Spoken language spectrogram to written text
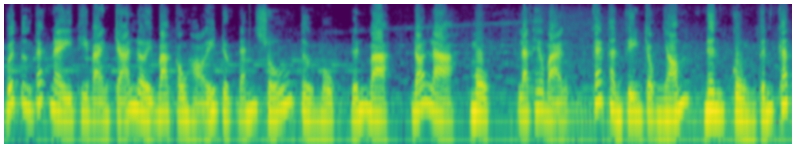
Với tương tác này thì bạn trả lời 3 câu hỏi được đánh số từ 1 đến 3. Đó là một là theo bạn, các thành viên trong nhóm nên cùng tính cách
